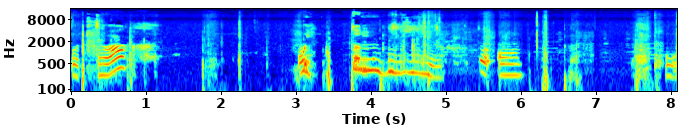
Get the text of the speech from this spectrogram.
Вот так. Ой, да ну блин. То, о, у,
